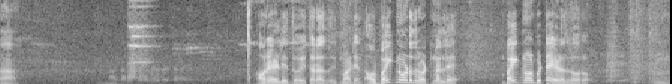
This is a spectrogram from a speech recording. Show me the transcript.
ಹಾಂ. ಅವ್ರು ಹೇಳಿದ್ದು ಈ ಥರ ಇದು ಮಾಡಿ ಅಂತ. ಅವ್ರು ಬೈಕ್ ನೋಡಿದ್ರು ಒಟ್ಟಿನಲ್ಲಿ ಬೈಕ್ ನೋಡಿಬಿಟ್ಟೆ ಹೇಳಿದ್ರು ಅವರು. ಹ್ಞೂ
